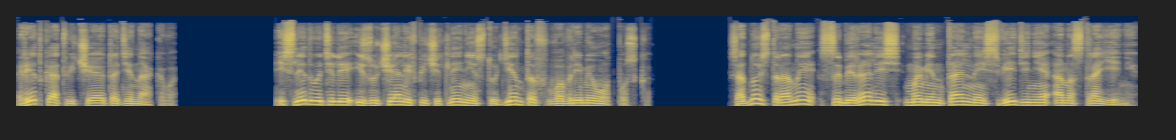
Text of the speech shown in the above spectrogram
редко отвечают одинаково. Исследователи изучали впечатления студентов во время отпуска. С одной стороны, собирались моментальные сведения о настроении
